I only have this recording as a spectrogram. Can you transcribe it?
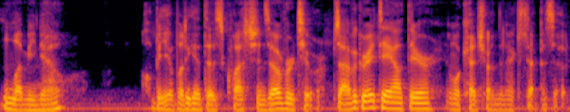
let me know. I'll be able to get those questions over to her. So have a great day out there, and we'll catch you on the next episode.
